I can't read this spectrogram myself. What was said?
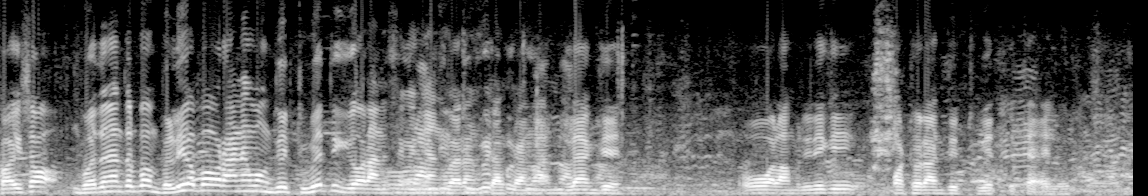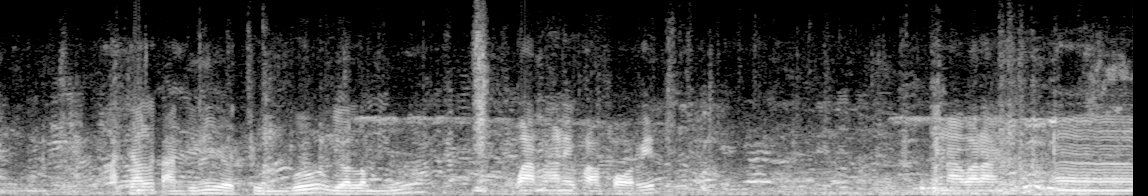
Kok iso mboten enten pembeli apa ora ana wong duwe duit iki ora ana sing duwe barang duit, dagangan. Lah nggih. Oh, alhamdulillah iki padha ora duwe duit bedake lho. Padahal kambingnya ya jumbo, ya lemu, warnanya favorit. Penawaran eh,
